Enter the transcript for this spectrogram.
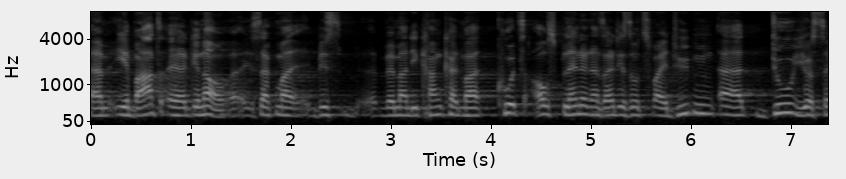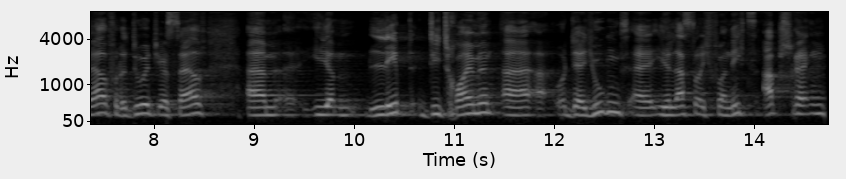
Ähm, ihr wart, äh, genau, äh, ich sag mal, bis, wenn man die Krankheit mal kurz ausblendet, dann seid ihr so zwei Typen, äh, do yourself oder do it yourself. Ähm, ihr lebt die Träume äh, der Jugend, äh, ihr lasst euch vor nichts abschrecken,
